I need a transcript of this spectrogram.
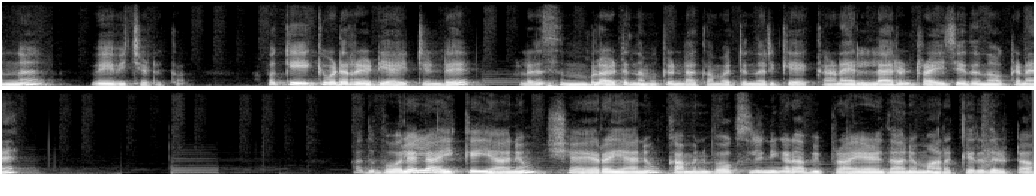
ഒന്ന് വേവിച്ചെടുക്കാം. അപ്പോൾ കേക്ക് ഇവിടെ റെഡി ആയിട്ടുണ്ട്. വളരെ സിമ്പിളായിട്ട് നമുക്ക് ഉണ്ടാക്കാൻ പറ്റുന്ന ഒരു കേക്കാണ്. എല്ലാവരും ട്രൈ ചെയ്ത് നോക്കണേ. അതുപോലെ ലൈക്ക് ചെയ്യാനും ഷെയർ ചെയ്യാനും കമന്റ് ബോക്സിൽ നിങ്ങളുടെ അഭിപ്രായം എഴുതാനും മറക്കരുത് കേട്ടോ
